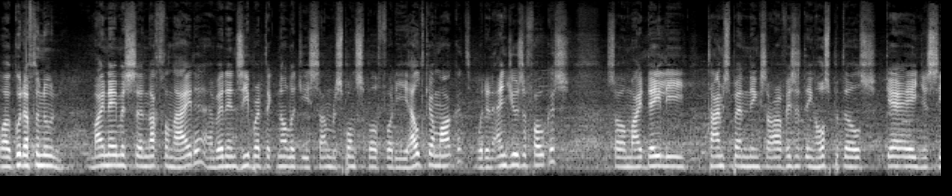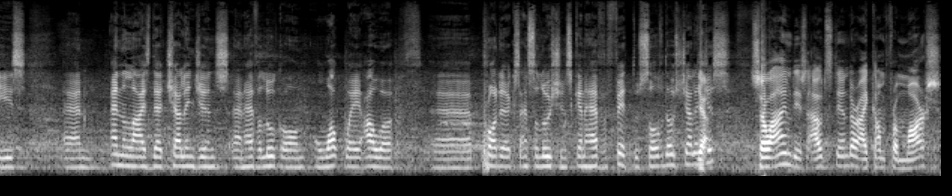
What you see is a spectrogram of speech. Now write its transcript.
Well, good afternoon. My name is uh, Nard van Heijden, and within Zebra Technologies, I'm responsible for the healthcare market with an end user focus. So, my daily time spendings are visiting hospitals, care agencies, and analyze their challenges and have a look on, on what way our uh, products and solutions can have a fit to solve those challenges. Yeah. So I'm this outstander. I come from Mars.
